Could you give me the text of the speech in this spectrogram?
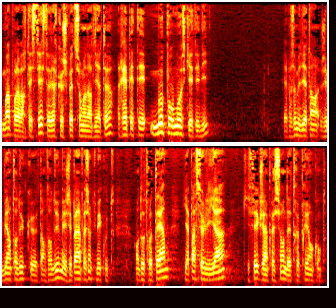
moi, pour l'avoir testé, c'est-à-dire que je peux être sur mon ordinateur, répéter mot pour mot ce qui a été dit, et la personne me dit, attends, j'ai bien entendu que tu as entendu, mais j'ai pas l'impression que tu m'écoutes. En d'autres termes, il n'y a pas ce lien qui fait que j'ai l'impression d'être pris en compte.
